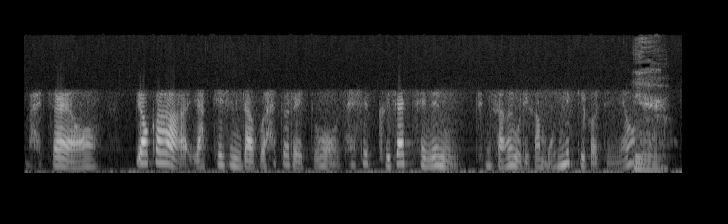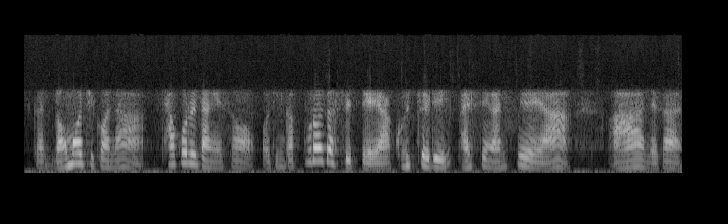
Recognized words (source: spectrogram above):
맞아요. 뼈가 약해진다고 하더라도 사실 그 자체는 증상을 우리가 못 느끼거든요. 예. 그러니까 넘어지거나 사고를 당해서 어딘가 부러졌을 때야 골절이 발생한 후에야 아 내가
